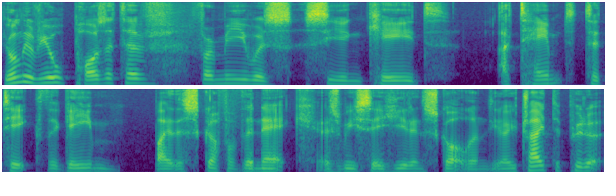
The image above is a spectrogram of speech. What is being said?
the only real positive for me was seeing Cade attempt to take the game by the scruff of the neck, as we say here in Scotland. You know, he tried to put it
